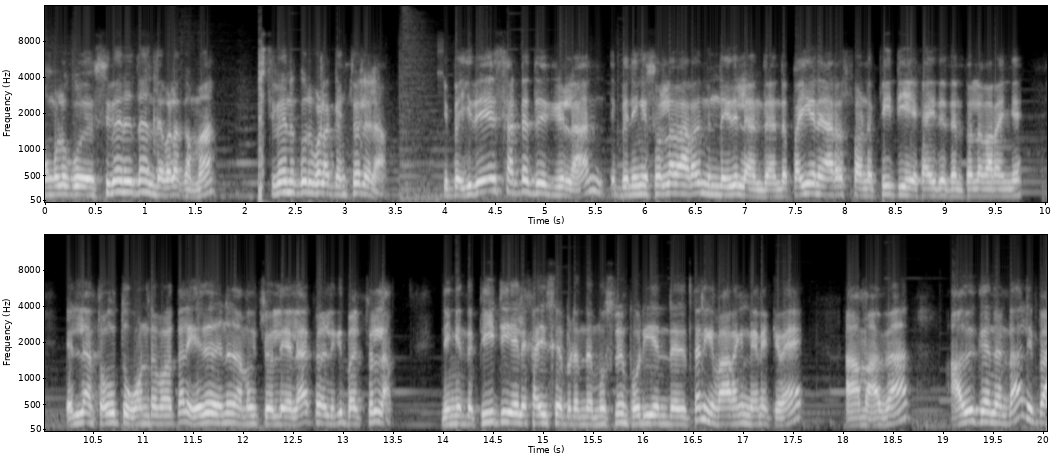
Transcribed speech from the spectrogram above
உங்களுக்கு ஒரு சிவனுக்கு தான் இந்த விளக்கமா சிவனுக்கு ஒரு விளக்கம் சொல்லலாம். இப்ப இதே சட்டத்துக்குலாம் இப்ப நீங்க சொல்ல வர்றது இந்த இதுல அந்த அந்த பையனை அரெஸ்ட் பண்ண பிடிஏ கைது சொல்ல வராங்க எல்லாம் தொகுத்து ஒன்றை பார்த்தாலும் எது எதுன்னு நமக்கு சொல்லல கேள்விக்கு பதில் சொல்லலாம். நீங்க இந்த பிடிஏல கைது செய்யப்பட்ட இந்த முஸ்லீம் பொடி தான் நீங்க வராங்கன்னு நினைக்கிறேன். ஆமா அதான். அதுக்கு என்னென்றால் இப்ப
